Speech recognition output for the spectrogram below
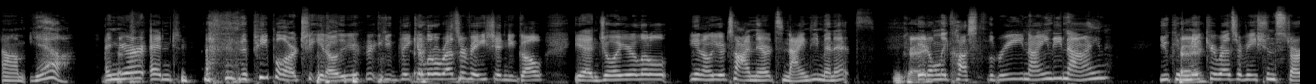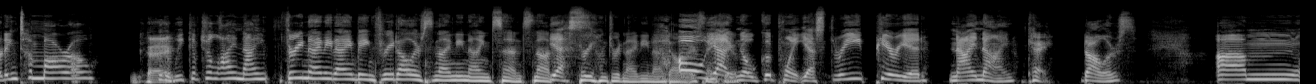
Um, yeah. And you're and the people are you know you you make a little reservation. You go, you enjoy your little you know your time there. It's ninety minutes. Okay. It only costs three ninety nine. You can Okay. make your reservation starting tomorrow for the week of July 9th. Three ninety nine being three dollars ninety nine cents, not Yes. three hundred ninety nine dollars. Oh yeah, no, good point. Yes, three period nine nine Okay. dollars. Um,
